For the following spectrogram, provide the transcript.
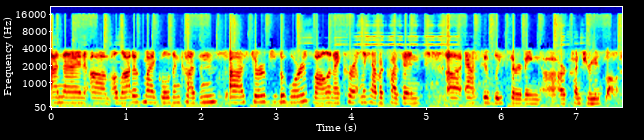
And then um, a lot of my Golden cousins uh, served the war as well. And I currently have a cousin uh, actively serving uh, our country as well.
